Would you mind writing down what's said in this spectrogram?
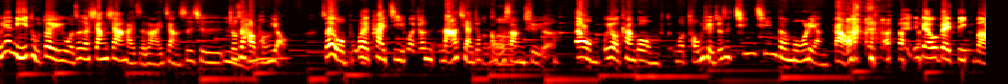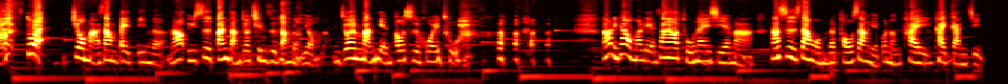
哦、因为泥土对于我这个乡下孩子来讲是其实就是好朋友，嗯、所以我不会太忌讳，就拿起来就勾上去了。哦、但我我有看过我们我同学就是轻轻的抹两道，应该会被叮吧？对。就马上被叮了，然后于是班长就亲自帮你用了，你就会满脸都是灰土。然后你看我们脸上要涂那些嘛，那事实上我们的头上也不能太太干净，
